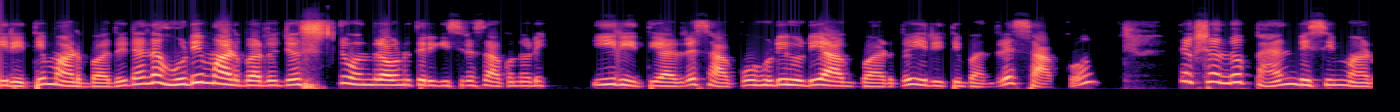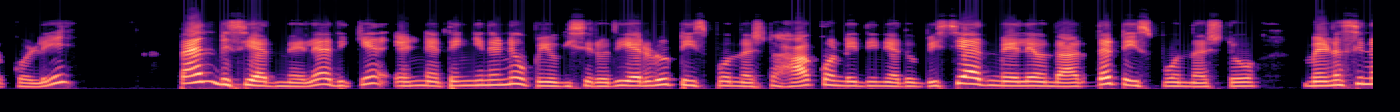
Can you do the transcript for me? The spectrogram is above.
ಈ ರೀತಿ ಮಾಡಬಾರ್ದು. ಇದನ್ನು ಹುಡಿ ಮಾಡಬಾರ್ದು. ಜಸ್ಟ್ ಒಂದು ರೌಂಡ್ ತಿರುಗಿಸಿದ್ರೆ ಸಾಕು. ನೋಡಿ, ಈ ರೀತಿ ಆದರೆ ಸಾಕು. ಹುಡಿ ಹುಡಿ ಆಗಬಾರ್ದು. ಈ ರೀತಿ ಬಂದರೆ ಸಾಕು. ನೆಕ್ಸ್ಟ್ ಒಂದು ಪ್ಯಾನ್ ಬಿಸಿ ಮಾಡ್ಕೊಳ್ಳಿ. ಪ್ಯಾನ್ ಬಿಸಿ ಆದಮೇಲೆ ಅದಕ್ಕೆ ಎಣ್ಣೆ, ತೆಂಗಿನೆಣ್ಣೆ ಉಪಯೋಗಿಸಿರೋದು ಎರಡು ಟೀ ಸ್ಪೂನ್ನಷ್ಟು ಹಾಕ್ಕೊಂಡಿದ್ದೀನಿ. ಅದು ಬಿಸಿ ಆದಮೇಲೆ ಒಂದು ಅರ್ಧ ಟೀ ಸ್ಪೂನ್ನಷ್ಟು ಮೆಣಸಿನ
